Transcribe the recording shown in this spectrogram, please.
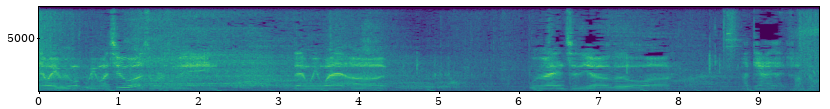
Anyway, we, we went to uh, Zora's domain. Then we went, uh, we went into the uh, little, uh, oh, damn it, I fucked up.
